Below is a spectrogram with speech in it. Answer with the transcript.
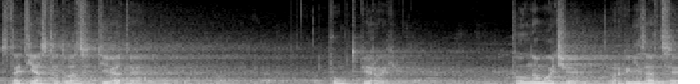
Статья 129. Пункт 1. Полномочия, организация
